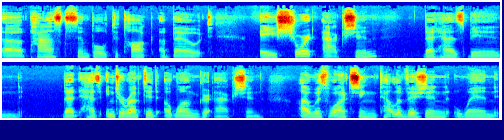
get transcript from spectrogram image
uh, past simple to talk about a short action that has been that has interrupted a longer action. I was watching television when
